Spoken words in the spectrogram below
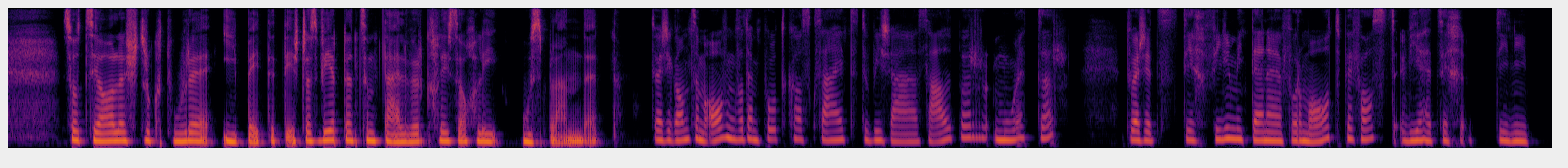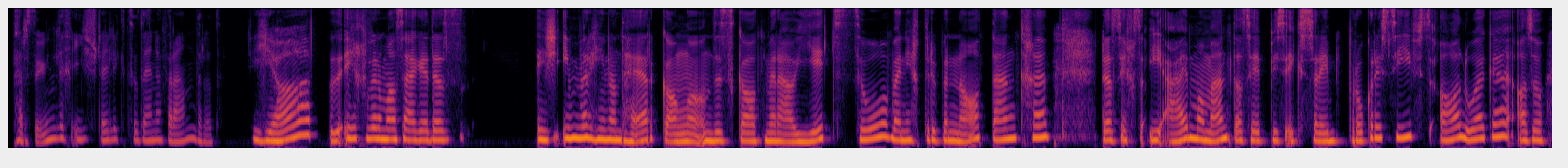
soziale Strukturen einbettet ist. Das wird dann zum Teil wirklich so ein bisschen ausblendet. Du hast ja ganz am Anfang von dem Podcast gesagt, du bist auch selber Mutter. Du hast jetzt dich viel mit diesen Format befasst. Wie hat sich deine persönliche Einstellung zu denen verändert? Ja, ich würde mal sagen, dass ist immer hin und her gegangen und es geht mir auch jetzt so, wenn ich darüber nachdenke, dass ich in einem Moment als etwas extrem Progressives anschaue. Also,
